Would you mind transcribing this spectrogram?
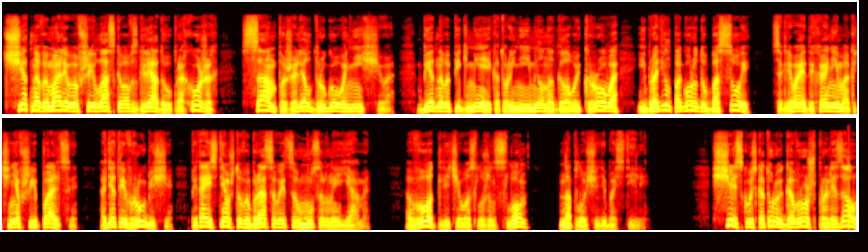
тщетно вымаливавший ласково взгляда у прохожих, сам пожалел другого нищего, бедного пигмея, который не имел над головой крова и бродил по городу босой, согревая дыханием окоченевшие пальцы, одетый в рубище, питаясь тем, что выбрасывается в мусорные ямы. Вот для чего служил слон на площади Бастилии. Щель, сквозь которую Гаврош пролезал,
